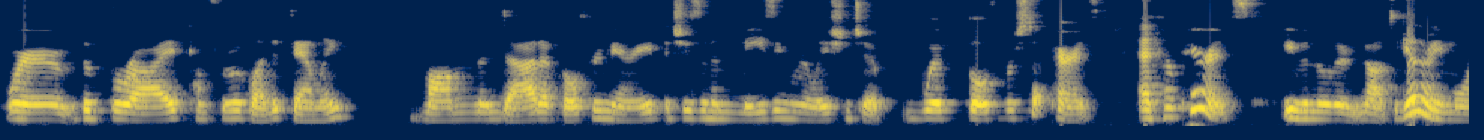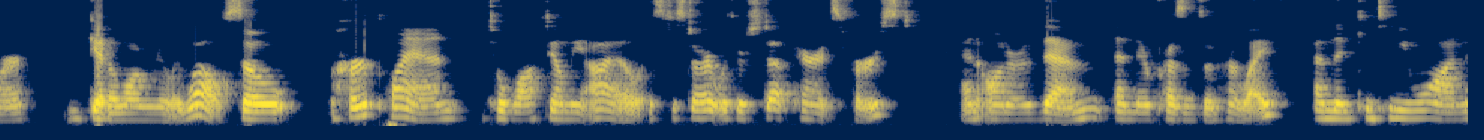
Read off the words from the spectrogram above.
where the bride comes from a blended family. Mom and dad have both remarried, and she has an amazing relationship with both of her step parents and her parents, even though they're not together anymore, get along really well. So her plan to walk down the aisle is to start with her step parents first and honor them and their presence in her life, and then continue on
